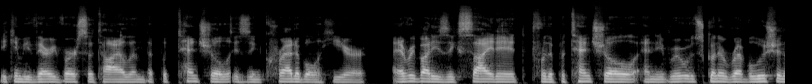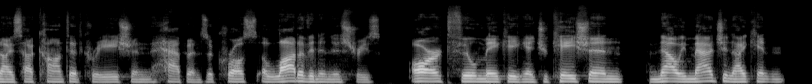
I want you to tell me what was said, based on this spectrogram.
It can be very versatile and the potential is incredible here. Everybody's excited for the potential and it's going to revolutionize how content creation happens across a lot of industries art, filmmaking, education. Now imagine I can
